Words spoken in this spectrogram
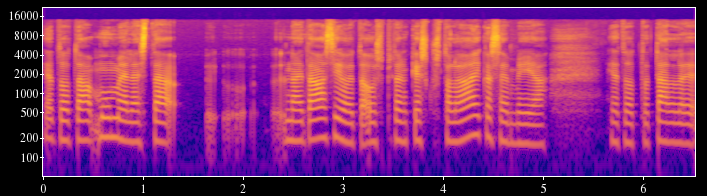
ja tota, mun mielestä näitä asioita olisi pitänyt keskustella aikaisemmin ja, ja tota, tälle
